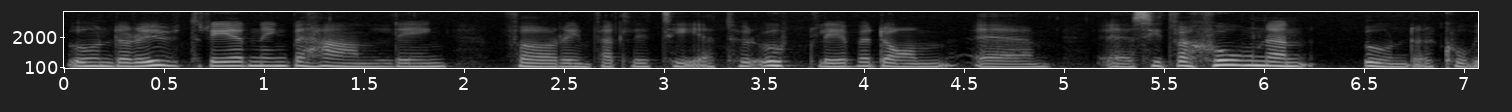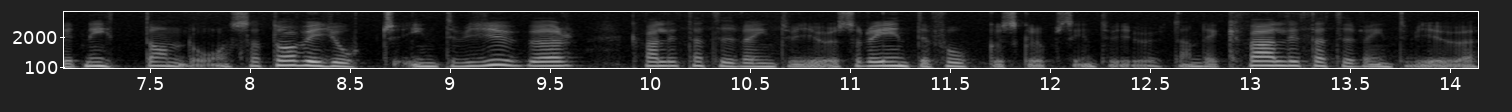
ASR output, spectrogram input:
under utredning, behandling för infertilitet, hur upplever de eh, eh, situationen under covid-19 då? Så då har vi gjort intervjuer kvalitativa intervjuer. Så det är inte fokusgruppsintervjuer utan det är kvalitativa intervjuer,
